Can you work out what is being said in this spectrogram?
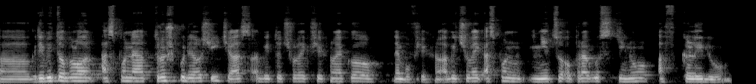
uh, kdyby to bylo aspoň na trošku delší čas, aby to člověk všechno jako, nebo všechno, aby člověk aspoň něco opravdu stihnul a v klidu.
